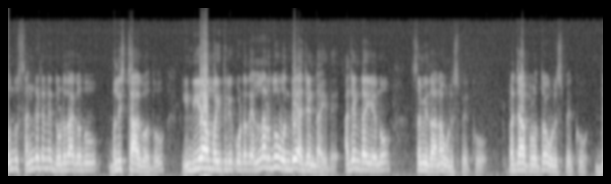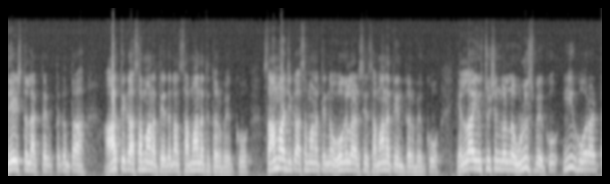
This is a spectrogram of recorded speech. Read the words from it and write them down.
ಒಂದು ಸಂಘಟನೆ ದೊಡ್ಡದಾಗೋದು, ಬಲಿಷ್ಠ ಆಗೋದು, ಇಂಡಿಯಾ ಮೈತ್ರಿಕೂಟದ ಎಲ್ಲರದ್ದು ಒಂದೇ ಅಜೆಂಡಾ ಇದೆ. ಅಜೆಂಡಾ ಏನು? ಸಂವಿಧಾನ ಉಳಿಸಬೇಕು, ಪ್ರಜಾಪ್ರಭುತ್ವ ಉಳಿಸಬೇಕು, ದೇಶದಲ್ಲಿ ಆಗ್ತಕ್ಕಂತಹ ಆರ್ಥಿಕ ಅಸಮಾನತೆ, ಇದನ್ನು ಸಮಾನತೆ ತರಬೇಕು, ಸಾಮಾಜಿಕ ಅಸಮಾನತೆಯನ್ನು ಹೋಗಲಾಡಿಸಿ ಸಮಾನತೆಯನ್ನು ತರಬೇಕು, ಎಲ್ಲ ಇನ್ಸ್ಟಿಟ್ಯೂಷನ್ಗಳನ್ನ ಉಳಿಸಬೇಕು, ಈ ಹೋರಾಟ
